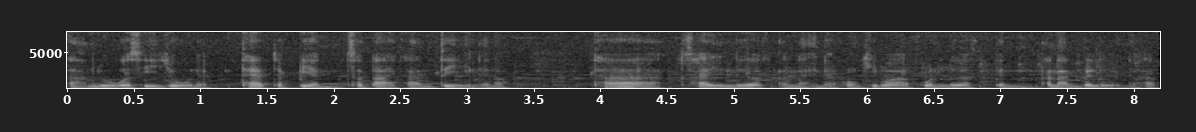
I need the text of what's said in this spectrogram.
3U กับ 4U เนี่ยแทบจะเปลี่ยนสไตล์การตีเลยเนาะถ้าใครเลือกอันไหนเนี่ยผมคิดว่าควรเลือกเป็นอันนั้นไปเลยนะครับ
